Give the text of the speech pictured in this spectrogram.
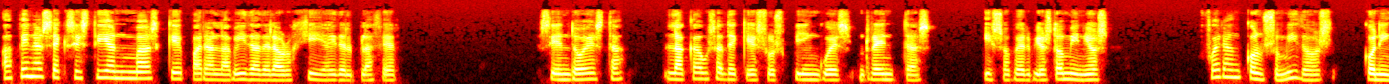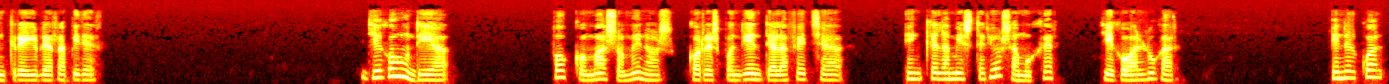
apenas existían más que para la vida de la orgía y del placer, siendo ésta la causa de que sus pingües rentas y soberbios dominios fueran consumidos con increíble rapidez. Llegó un día, poco más o menos correspondiente a la fecha en que la misteriosa mujer llegó al lugar, en el cual,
